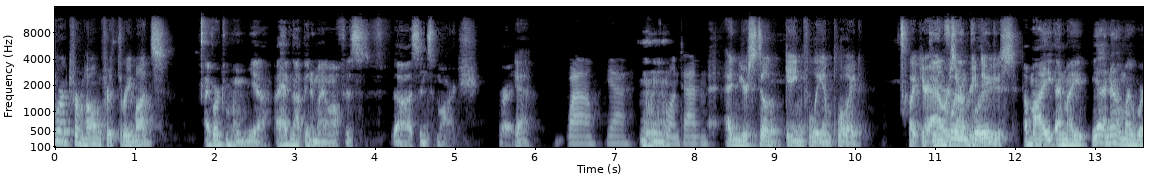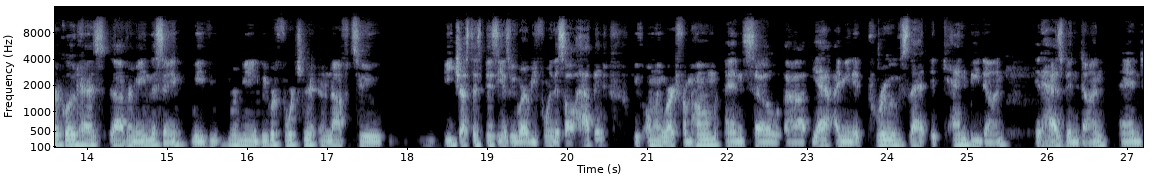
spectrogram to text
worked from home for three months I've worked from home. Yeah. I have not been in my office uh, since March. Right. yeah Wow. Yeah. Mhm. That's a long time. and you're still gainfully employed like your Gainfully hours aren't employed. reduced Uh, my and my yeah no my workload has uh, remained the same we've remained we were fortunate enough to be just as busy as we were before this all happened we've only worked from home and so uh, yeah i mean it proves that it can be done it has been done and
